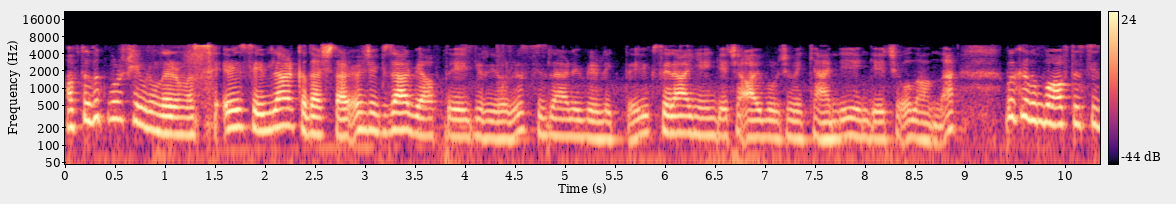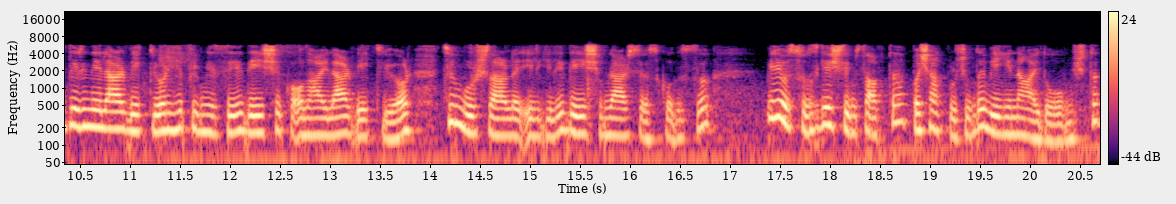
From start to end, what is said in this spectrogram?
Haftalık burç yorumlarımız. Evet sevgili arkadaşlar önce güzel bir haftaya giriyoruz sizlerle birlikte. Yükselen yengeç, ay burcu ve kendi yengeçi olanlar. Bakalım bu hafta sizleri neler bekliyor? Hepimizi değişik olaylar bekliyor. Tüm burçlarla ilgili değişimler söz konusu. Biliyorsunuz geçtiğimiz hafta Başak Burcu'nda bir yeni ay doğmuştu.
